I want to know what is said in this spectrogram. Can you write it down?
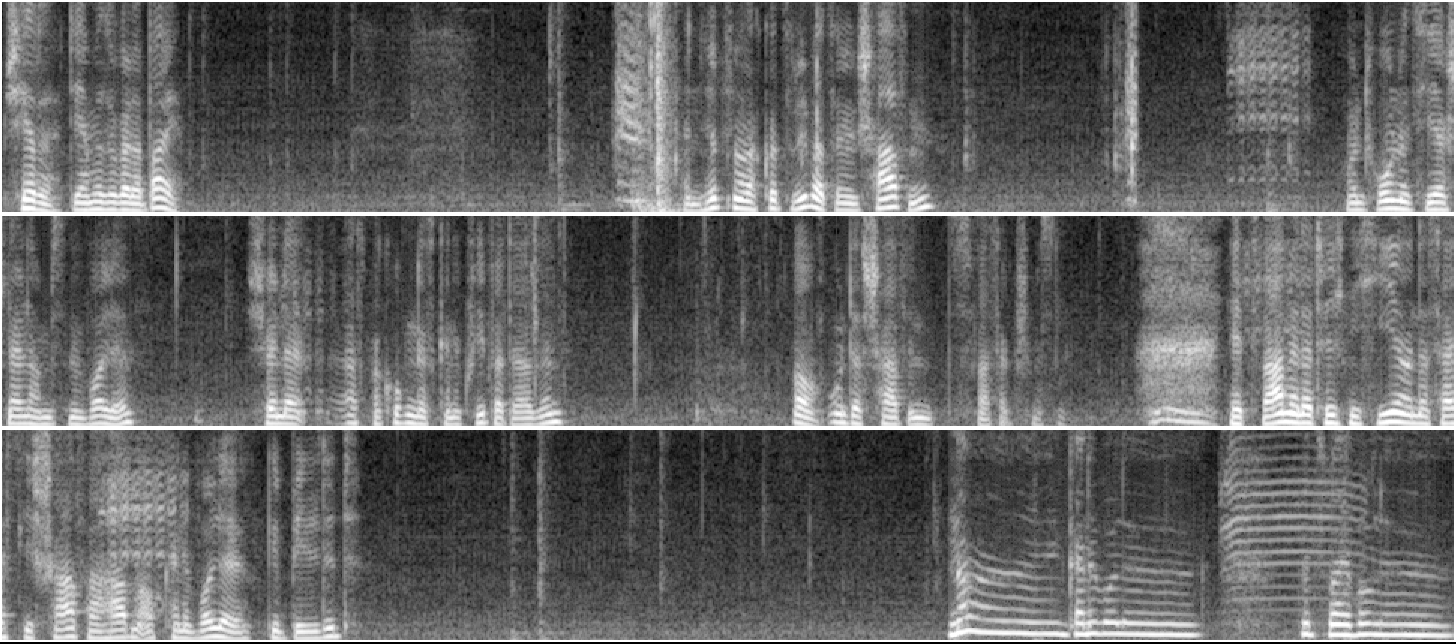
Schere, die haben wir sogar dabei. Dann hüpfen wir noch kurz rüber zu den Schafen. Und holen uns hier schnell noch ein bisschen Wolle. Schön da erstmal gucken, dass keine Creeper da sind. Oh, und das Schaf ins Wasser geschmissen. Jetzt waren wir natürlich nicht hier und das heißt, die Schafe haben auch keine Wolle gebildet. Nein, keine Wolle. Nur zwei Wolle.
